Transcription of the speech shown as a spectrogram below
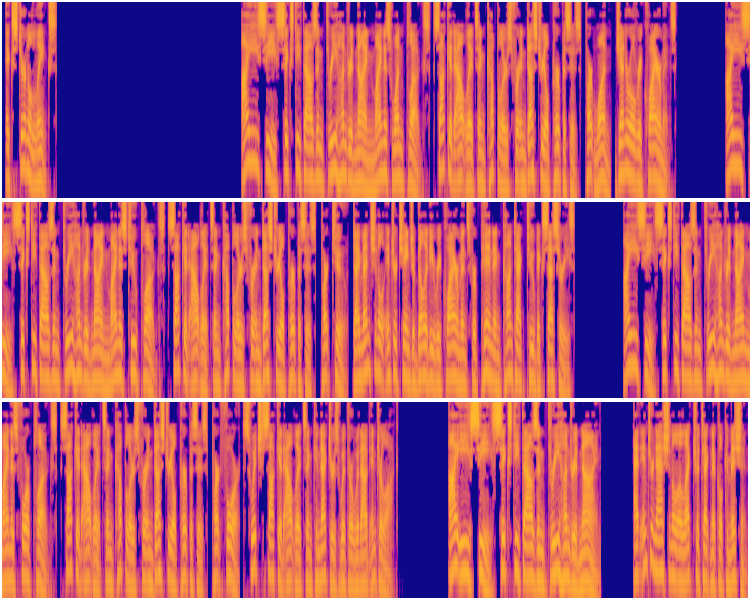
External links IEC 60309-1 plugs, socket outlets and couplers for industrial purposes, Part 1, General Requirements. IEC 60309-2 plugs, socket outlets and couplers for industrial purposes, Part 2, Dimensional interchangeability requirements for pin and contact tube accessories IEC 60309-4 plugs, socket outlets and couplers for industrial purposes, Part 4, switched socket outlets and connectors with or without interlock. IEC 60309 at International Electrotechnical Commission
